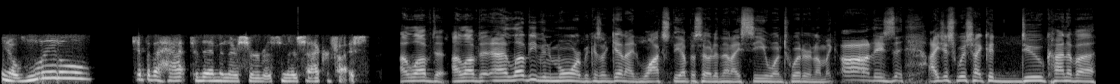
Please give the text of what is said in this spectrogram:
you know, little tip of the hat to them and their service and their sacrifice. I loved it. I loved it. And I loved even more because again, I'd watched the episode and then I see you on Twitter and I'm like, oh, these I just wish I could do kind of a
